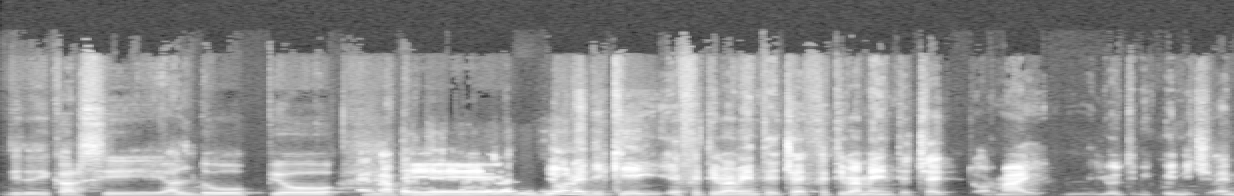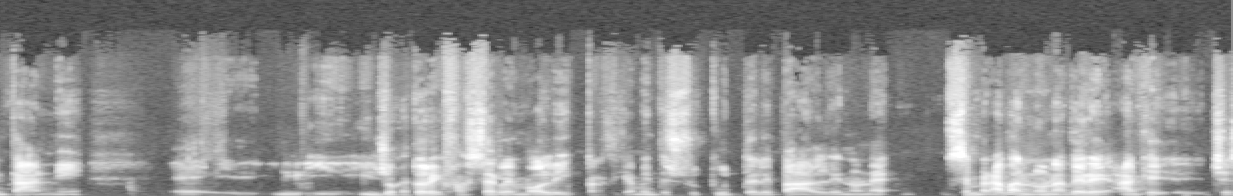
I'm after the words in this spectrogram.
di dedicarsi al doppio. Eh, ma perché, e... perché, la visione di chi effettivamente, cioè effettivamente c'è ormai negli ultimi 15-20 anni eh, il, il, giocatore che fa serve volley praticamente su tutte le palle non è, sembrava non avere anche, cioè,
